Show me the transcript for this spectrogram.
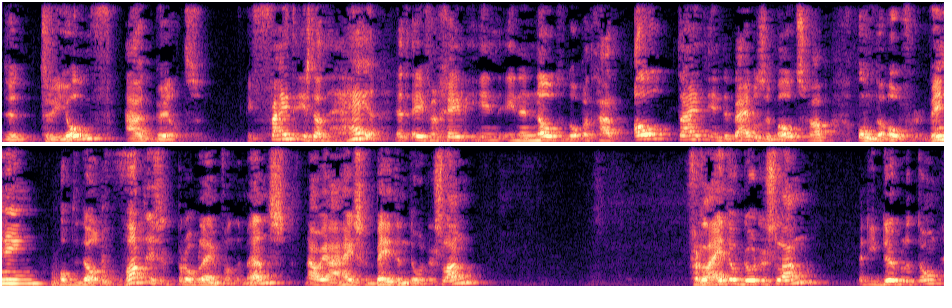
de triomf uitbeeldt. In feite is dat hij het evangelie in, in een notendop. Het gaat altijd in de Bijbelse boodschap om de overwinning op de dood. Wat is het probleem van de mens? Nou ja, hij is gebeten door de slang. Verleid ook door de slang. Met die dubbele tong.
